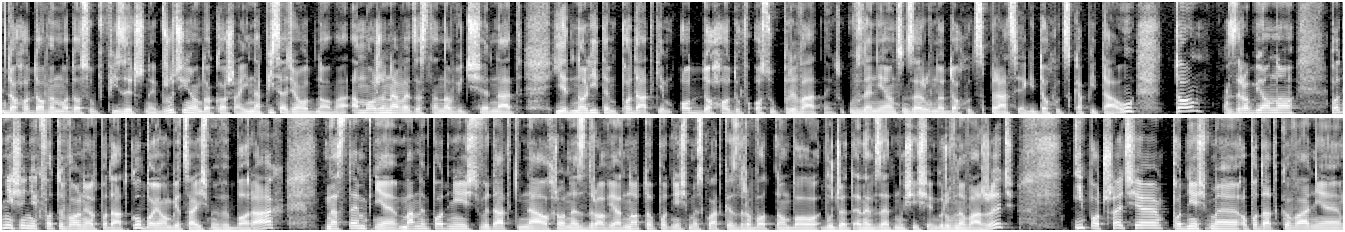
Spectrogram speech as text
dochodowym od osób fizycznych, wrzucić ją do kosza i napisać ją od nowa, a może nawet zastanowić się nad jednolitym podatkiem od dochodów osób prywatnych, uwzględniającym zarówno dochód z pracy, jak i dochód z kapitału, to zrobiono podniesienie kwoty wolnej od podatku, bo ją obiecaliśmy w wyborach. Następnie mamy podnieść wydatki na ochronę zdrowia, no to podnieśmy składkę zdrowotną, bo budżet NFZ musi się równoważyć. I po trzecie, podnieśmy opodatkowanie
